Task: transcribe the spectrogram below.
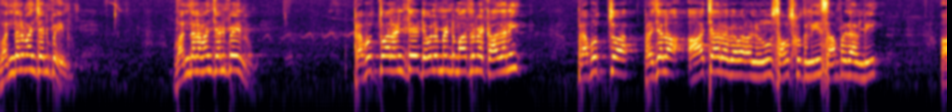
వందల మంది చనిపోయింది వందల మంది చనిపోయినారు ప్రభుత్వాలంటే డెవలప్మెంట్ మాత్రమే కాదని ప్రభుత్వ ప్రజల ఆచార వ్యవహారాలను సంస్కృతిని సాంప్రదాయాలని ఆ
